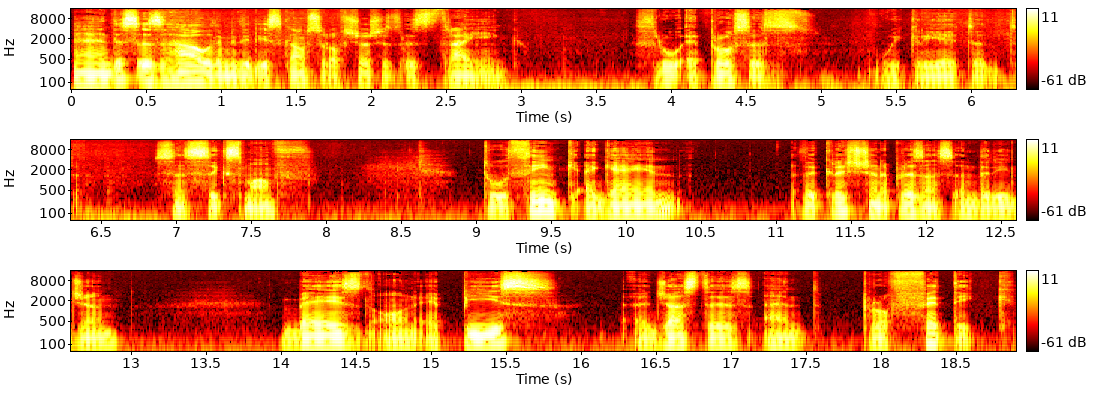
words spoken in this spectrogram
And this is how the Middle East Council of Churches is trying through a process we created since six months to think again the Christian presence in the region based on a peace, a justice, and prophetic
